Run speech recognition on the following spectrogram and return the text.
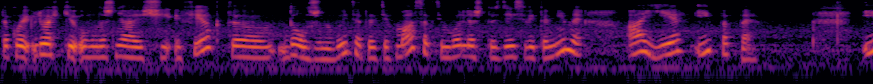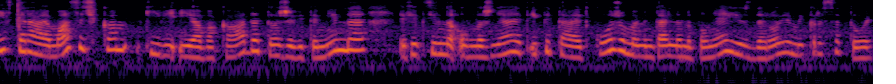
такой легкий увлажняющий эффект э, должен быть от этих масок, тем более, что здесь витамины А, Е и ПП. И вторая масочка киви и авокадо, тоже витаминная, эффективно увлажняет и питает кожу, моментально наполняя ее здоровьем и красотой.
